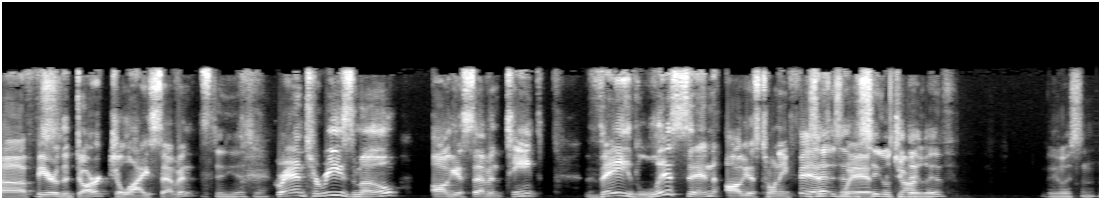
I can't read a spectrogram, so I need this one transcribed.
uh, Fear of the Dark, July 7th. Insidious, yeah. Gran Turismo, August 17th. They Listen, August 25th. Is that, is that the with sequel to John- They Live? They listen.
